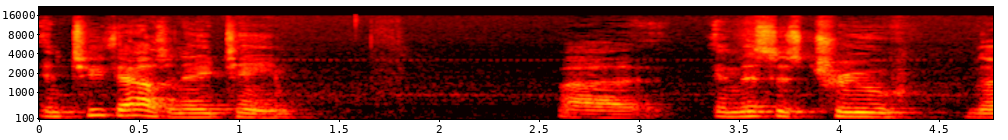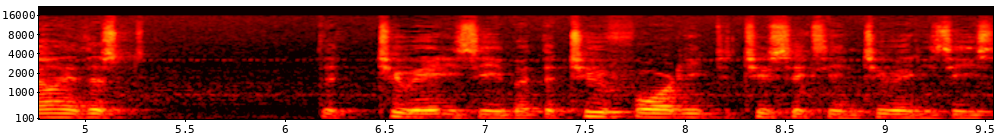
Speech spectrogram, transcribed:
in 2018, uh, and this is true not only this the 280Z, but the 240 to 260 and 280Zs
